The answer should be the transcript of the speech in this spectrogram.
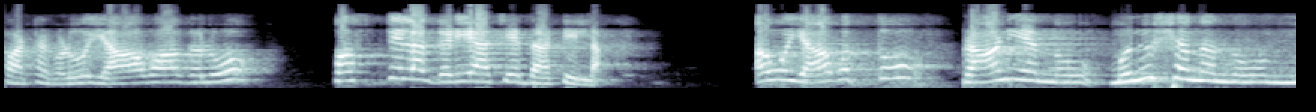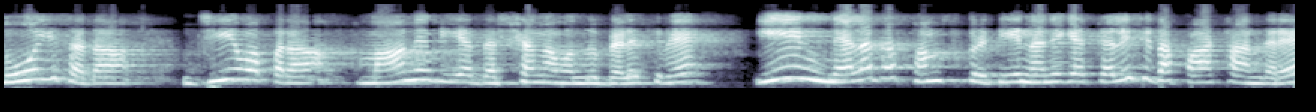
ಪಾಠಗಳು ಯಾವಾಗಲೂ ಹೊಸ್ತಿಲ ಗಡಿಯಾಚೆ ದಾಟಿಲ್ಲ. ಅವು ಯಾವತ್ತೂ ಪ್ರಾಣಿಯನ್ನು, ಮನುಷ್ಯನನ್ನು ನೋಯಿಸದ ಜೀವಪರ ಮಾನವೀಯ ದರ್ಶನವನ್ನು ಬೆಳೆಸಿವೆ. ಈ ನೆಲದ ಸಂಸ್ಕೃತಿ ನನಗೆ ಕಲಿಸಿದ ಪಾಠ ಅಂದರೆ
